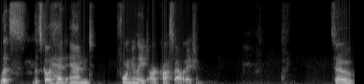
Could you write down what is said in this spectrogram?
Let's, let's go ahead and formulate our cross-validation. So,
